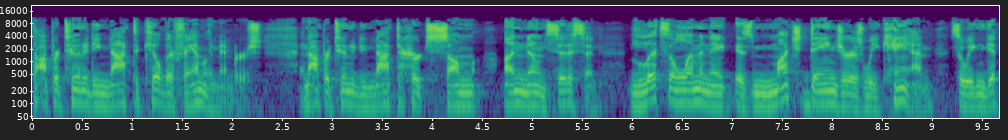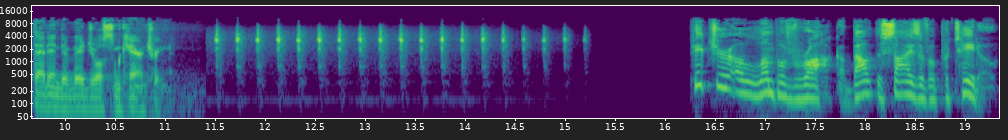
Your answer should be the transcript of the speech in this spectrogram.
the opportunity not to kill their family members, an opportunity not to hurt some unknown citizen. Let's eliminate as much danger as we can so we can get that individual some care and treatment. Picture a lump of rock about the size of a potato.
